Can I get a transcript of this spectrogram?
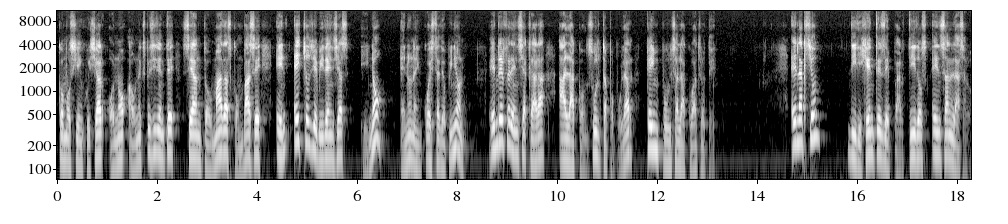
como si enjuiciar o no a un expresidente sean tomadas con base en hechos y evidencias y no en una encuesta de opinión, en referencia clara a la consulta popular que impulsa la 4T. En acción, dirigentes de partidos en San Lázaro.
